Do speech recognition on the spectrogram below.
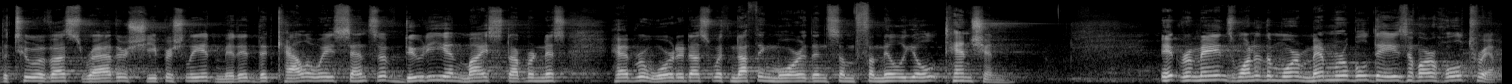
the two of us rather sheepishly admitted that Calloway's sense of duty and my stubbornness had rewarded us with nothing more than some familial tension. It remains one of the more memorable days of our whole trip.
